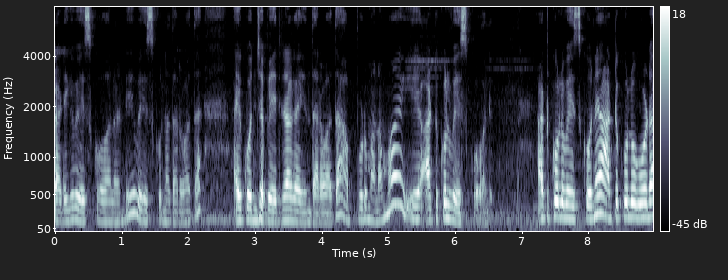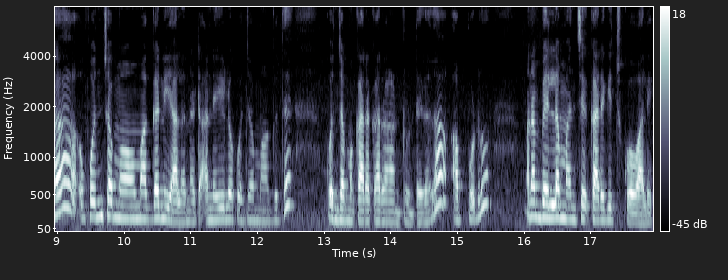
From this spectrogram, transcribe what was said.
కడిగి వేసుకోవాలండి. వేసుకున్న తర్వాత అవి కొంచెం ఎర్రగా అయిన తర్వాత అప్పుడు మనము ఈ అటుకులు వేసుకోవాలి. అటుకులు వేసుకొని అటుకులు కూడా కొంచెం మగ్గనియాలన్నట్టు ఆ నెయ్యిలో కొంచెం మగ్గితే కొంచెం కరకర అంటుంటాయి కదా అప్పుడు మనం బెల్లం మంచిగా కరిగించుకోవాలి.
